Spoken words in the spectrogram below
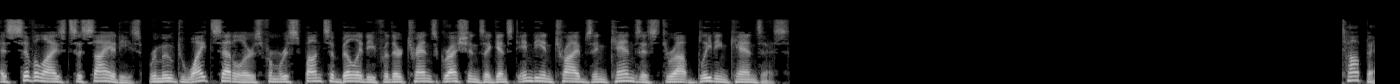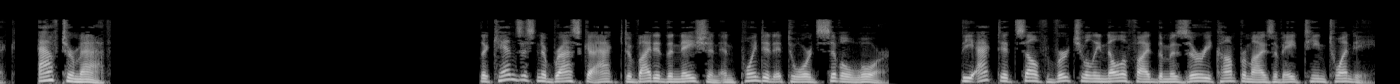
as civilized societies, removed white settlers from responsibility for their transgressions against Indian tribes in Kansas throughout Bleeding Kansas. Aftermath The Kansas–Nebraska Act divided the nation and pointed it towards civil war. The act itself virtually nullified the Missouri Compromise of 1820.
